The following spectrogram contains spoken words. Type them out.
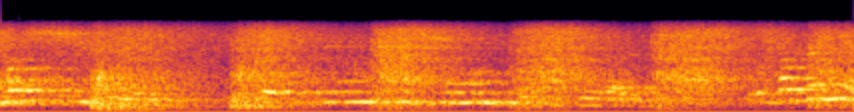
Машины. Пока нет.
